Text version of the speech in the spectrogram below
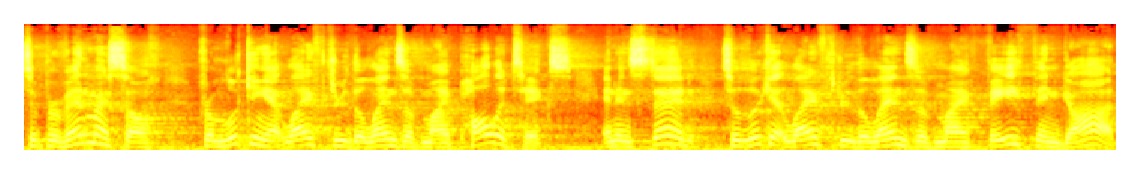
to prevent myself from looking at life through the lens of my politics and instead to look at life through the lens of my faith in God.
